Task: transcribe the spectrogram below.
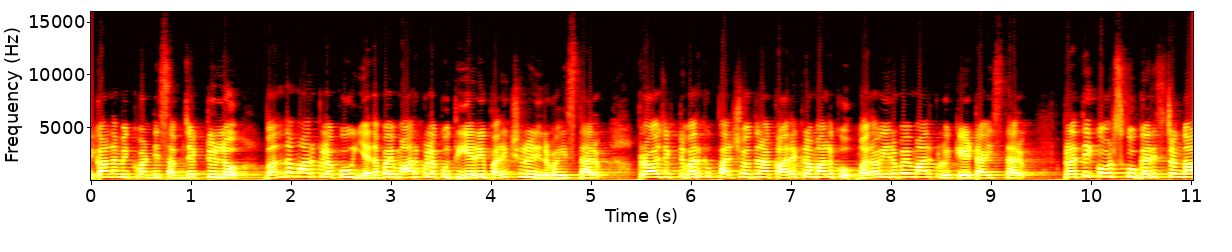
ఎకానమిక్ వంటి సబ్జెక్టుల్లో వంద మార్కులకు ఎనభై మార్కులకు థియరీ పరీక్షలు నిర్వహిస్తారు. ప్రాజెక్ట్ వర్క్ పరిశోధన కార్యక్రమాలకు మరో ఇరవై మార్కులు కేటాయిస్తారు. ప్రతి కోర్సుకు గరిష్టంగా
